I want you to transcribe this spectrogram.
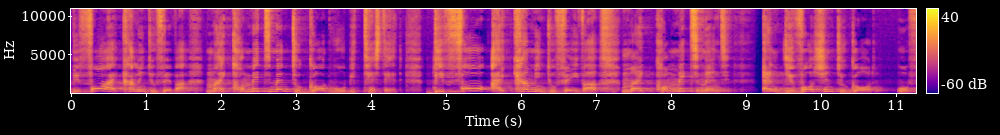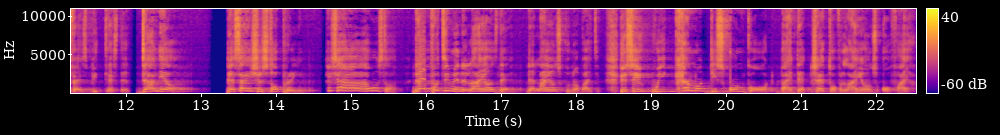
Before I come into favor, my commitment to God will be tested. Before I come into favor, my commitment and devotion to God will first be tested. Daniel, they said he should stop praying. He said, I won't stop. They put him in the lions there. The lions could not bite him. You see, we cannot disown God by the threat of lions or fire.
